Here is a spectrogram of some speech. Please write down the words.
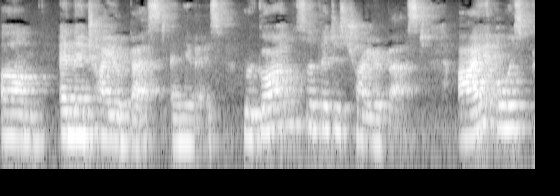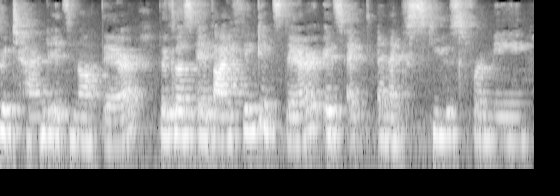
Um, and then try your best anyways. Regardless of it, just try your best. I always pretend it's not there because if I think it's there, it's an excuse for me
